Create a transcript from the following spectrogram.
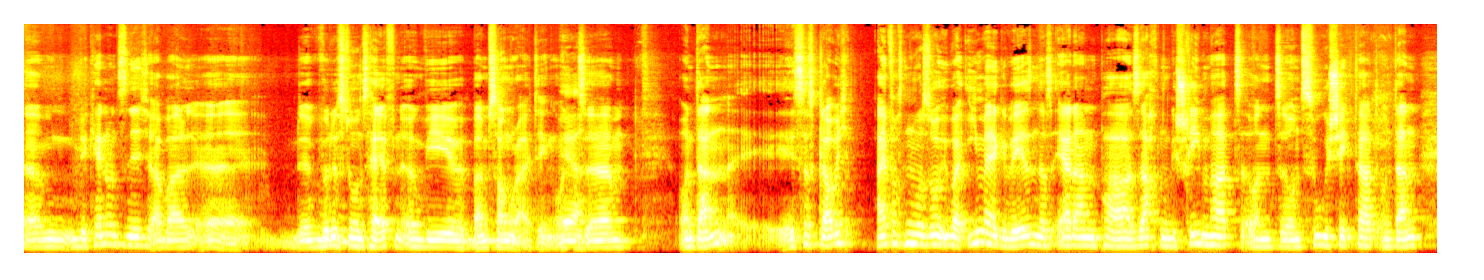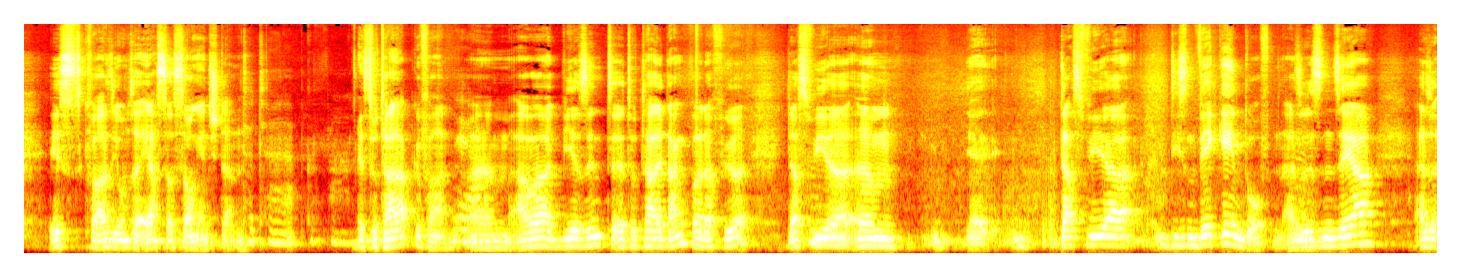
ähm, wir kennen uns nicht, aber äh, würdest du uns helfen irgendwie beim Songwriting? Und, Ja. ähm, und dann ist das, glaube ich, einfach nur so über E-Mail gewesen, dass er dann ein paar Sachen geschrieben hat und äh, uns zugeschickt hat und dann ist quasi unser erster Song entstanden. Total abgefahren. Ist total abgefahren. Ja. Ähm, aber wir sind äh, total dankbar dafür, dass wir, ähm, ja, dass wir diesen Weg gehen durften. Also es ist ein sehr, also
